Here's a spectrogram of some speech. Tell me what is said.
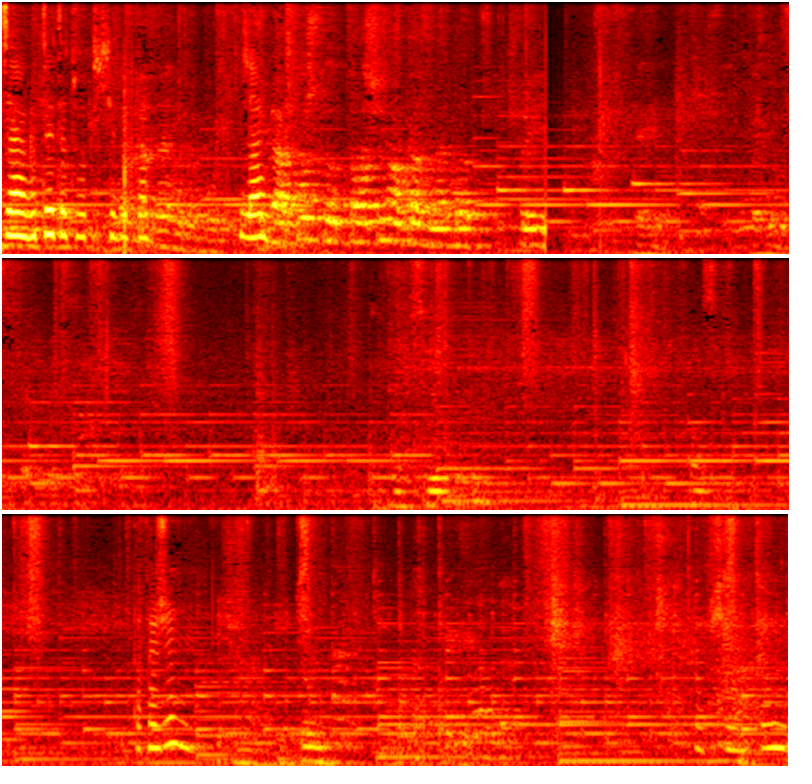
За вот этот вот тебе как? За. Да, то, что толщина указана, это Покажи. Вообще не помню.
